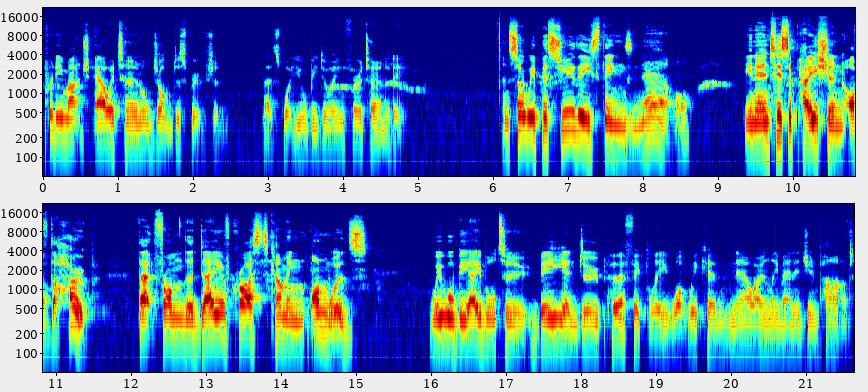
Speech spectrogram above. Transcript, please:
pretty much our eternal job description. That's what you'll be doing for eternity. And so we pursue these things now in anticipation of the hope that from the day of Christ's coming onwards, we will be able to be and do perfectly what we can now only manage in part.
